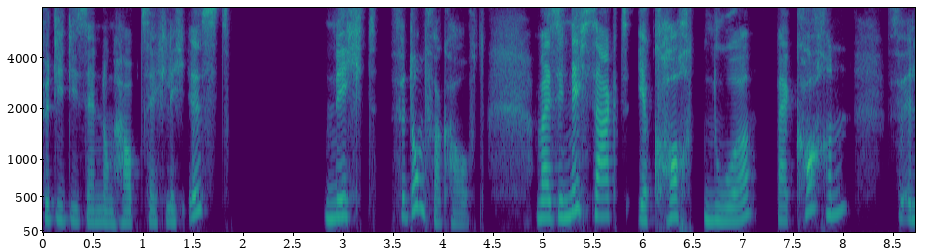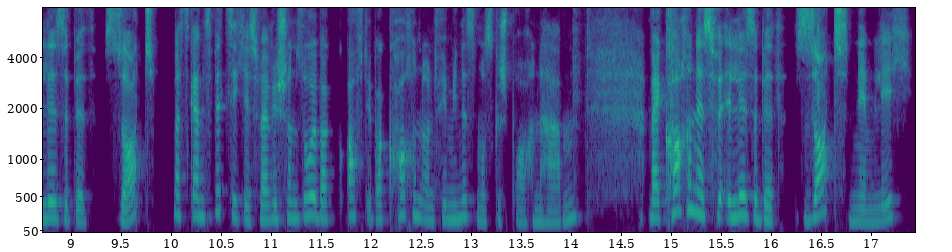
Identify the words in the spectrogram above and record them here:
für die die Sendung hauptsächlich ist, nicht für dumm verkauft. Weil sie nicht sagt, ihr kocht nur, bei Kochen für Elizabeth Sott, was ganz witzig ist, weil wir schon so über, oft über Kochen und Feminismus gesprochen haben. Bei Kochen ist für Elizabeth Sott nämlich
